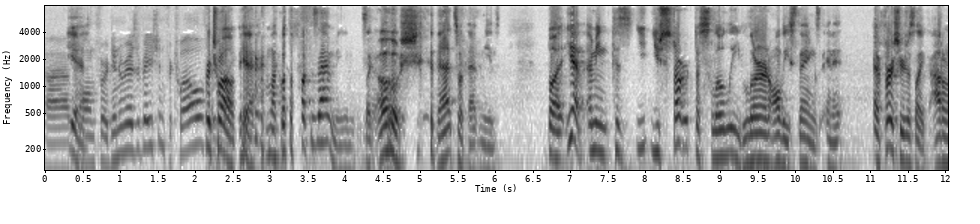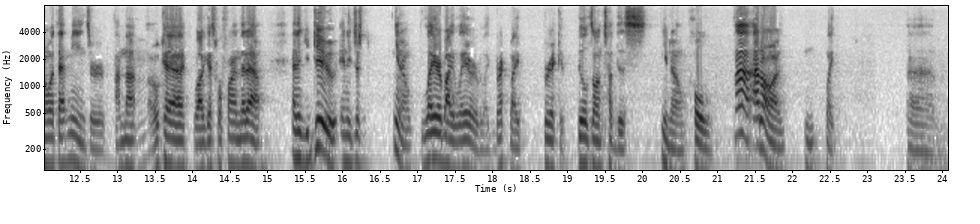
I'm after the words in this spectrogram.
uh, Yeah. calling for a dinner reservation for twelve. For 12, yeah. I'm like, what the fuck does that mean? It's like, oh shit, that's what that means. But yeah, I mean, because you, you start to slowly learn all these things, and it at first you're just like, I don't know what that means, or I'm not Mhm. okay. Well, I guess we'll find that out, and then you do, and it just you know layer by layer, like brick by brick, it builds onto this you know whole. Uh, I don't know, like, um,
